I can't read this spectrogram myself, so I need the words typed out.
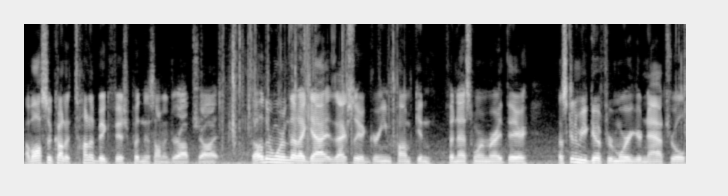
I've also caught a ton of big fish putting this on a drop shot. The other worm that I got is actually a green pumpkin finesse worm right there. That's gonna be good for more of your natural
